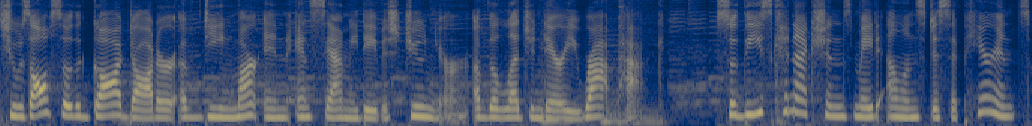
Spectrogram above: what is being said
She was also the goddaughter of Dean Martin and Sammy Davis Jr. of the legendary mm-hmm. Rat Pack. So these connections made Ellen's disappearance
